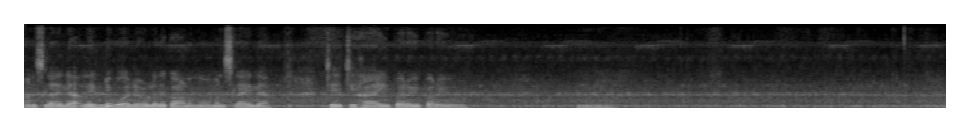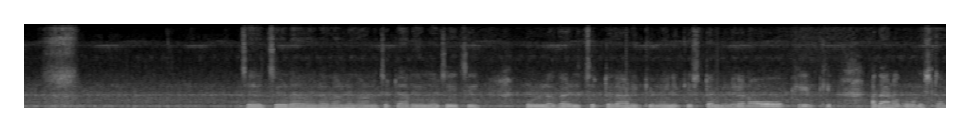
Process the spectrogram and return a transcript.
മനസ്സിലായില്ല. നെല്ല് പോലെയുള്ളത് കാണുന്നു. മനസ്സിലായില്ല. ചേച്ചി ഹായ് പറയൂ പറയൂ. ചേച്ചിയുടെ വില കണ്ണി കാണിച്ചിട്ട് അറിയുമോ ചേച്ചി. ഉള്ള കഴിച്ചിട്ട് കാണിക്കും എനിക്കിഷ്ടം മുലയാണ്. ഓക്കെ ഓക്കെ. അതാണ് കൂടുതൽ ഇഷ്ടം.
